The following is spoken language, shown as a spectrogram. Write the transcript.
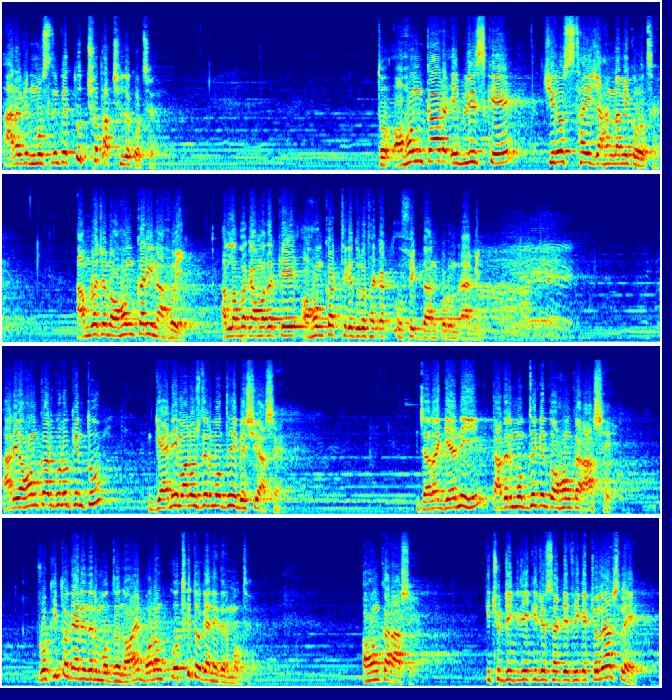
আরেকজন মুসলিমকে তুচ্ছ তাচ্ছিল্য করছেন। তো অহংকার ইবলিসকে চিরস্থায়ী জাহান্নামি করেছে আমরা যেন অহংকারী না হই। আল্লাহকে আমাদেরকে অহংকার থেকে দূরে থাকার তৌফিক দান করুন, আমিন। আর এই অহংকারগুলো কিন্তু জ্ঞানী মানুষদের মধ্যেই বেশি আসে। যারা জ্ঞানী, তাদের মধ্যে কিন্তু অহংকার আসে। প্রকৃত জ্ঞানীদের মধ্যে নয়, বরং কথিত জ্ঞানীদের মধ্যে। অহংকার আসে। কিছু ডিগ্রি, কিছু সার্টিফিকেট চলে আসলে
